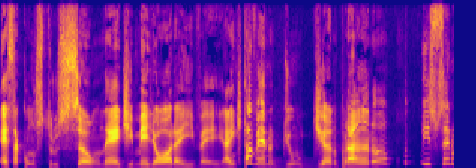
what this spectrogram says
essa construção, né, de melhora aí, velho. A gente tá vendo de um de ano para ano isso sendo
